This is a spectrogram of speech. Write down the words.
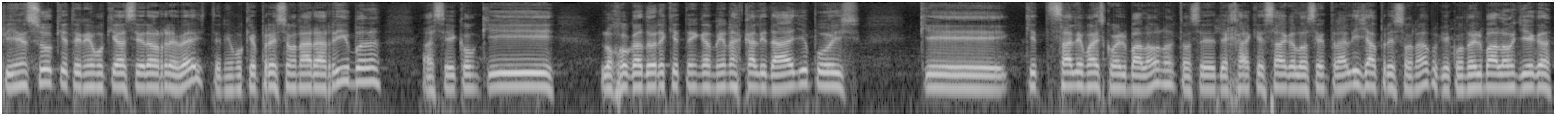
pienso que tenemos que hacer al revés, tenemos que presionar arriba, hacer con que... os jogadores que tenham menos qualidade, pois que, que sale mais com o balão, não? Então você deixar que salga los central e já pressionar, porque quando o balão chega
